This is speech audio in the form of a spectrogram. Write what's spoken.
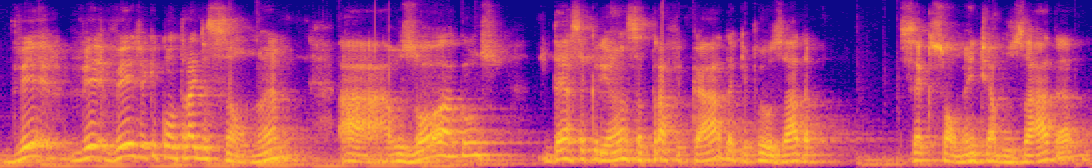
ve, ve, veja que contradição, não é? Ah, os órgãos dessa criança traficada que foi usada sexualmente abusada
